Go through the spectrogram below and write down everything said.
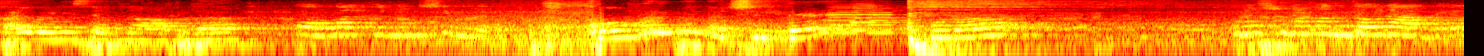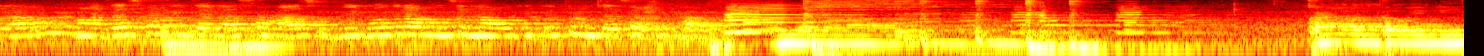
काय वहिनी साहेब नाव आपलं? कोमल विनोद शिंदे. कोमल विनोद शिंदे? पुढं? कृष्ण म्हणतो राधेला माझ्यासाठी त्याला साहस. विनोद रावांचं नाव घेते तुमच्यासाठी काय म्हणता वहिनी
